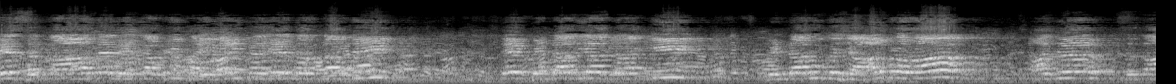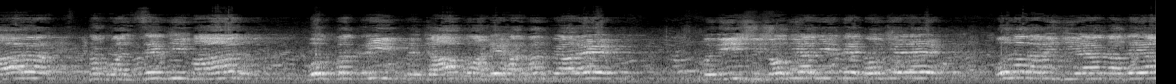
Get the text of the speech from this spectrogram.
ਇਹ ਸਰਕਾਰ ਪਿੰਡਾਂ ਨੂੰ ਖੁਸ਼ਹਾਲ ਬਣਾਉਣਾ। ਅੱਜ ਸਰਕਾਰ ਭਗਵੰਤ ਸਿੰਘ ਜੀ ਮਾਨ, ਮੁੱਖ ਮੰਤਰੀ ਪੰਜਾਬ ਤੁਹਾਡੇ ਹਰਮਨ ਪਿਆਰੇ ਮਨੀਸ਼ ਸ਼ਿਸ਼ੋਦੀਆ ਜੀ ਇੱਥੇ ਪਹੁੰਚੇ ਨੇ। ਉਹਨਾਂ ਦਾ ਵੀ ਜੀਆ ਕਰਦੇ ਆ।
